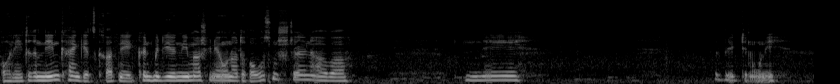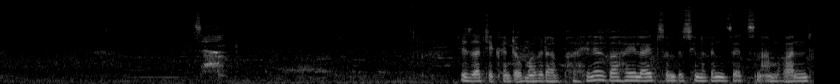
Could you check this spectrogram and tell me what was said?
Oh nee, drin nähen kann ich jetzt gerade. Nee, ich könnte mir die Nähmaschine auch nach draußen stellen, aber nee. Das will ich auch nicht. So. Wie gesagt, ihr könnt auch mal wieder ein paar hellere Highlights so ein bisschen reinsetzen am Rand.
